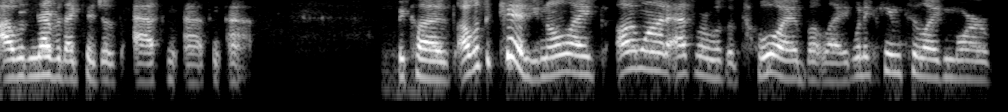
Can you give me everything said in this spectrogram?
I was never that kid just ask and ask and ask. Because I was a kid, you know, like all I wanted to ask for was a toy, but like when it came to like more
